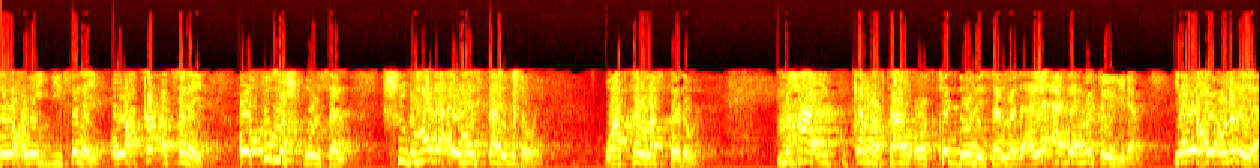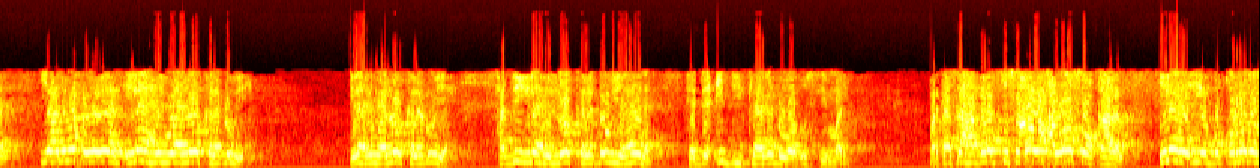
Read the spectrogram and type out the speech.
oo wax weydiisanaya oo wax ka codsanaya oo ku mashquulsan shubhada ay haystaan midda wey waa tan lafteeda wey maxaa ka rabtaan ood ka doonaysaan? Maada alla aadaan marka la yidhahdo yaa waxay odhanayaan yani waxa weeyaan ilaahay waa loo kala dhow yahay. Ilaahay waa loo kala dhow yahay. Haddii ilaahay loo kala dhow yahayna hade ciddii kaaga dhowaad u sii mari. Markaasa haddana tusaale waxaa loo soo qaadan. Ilaahay iyo boqoradan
